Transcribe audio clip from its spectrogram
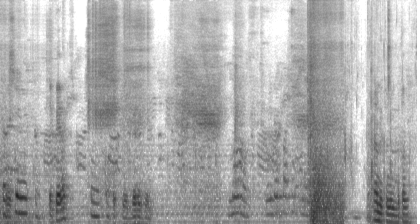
Tag singko. Tepera? Singko. Okay, very good. Ma, wala pa sa kanila. Ano itong butang?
